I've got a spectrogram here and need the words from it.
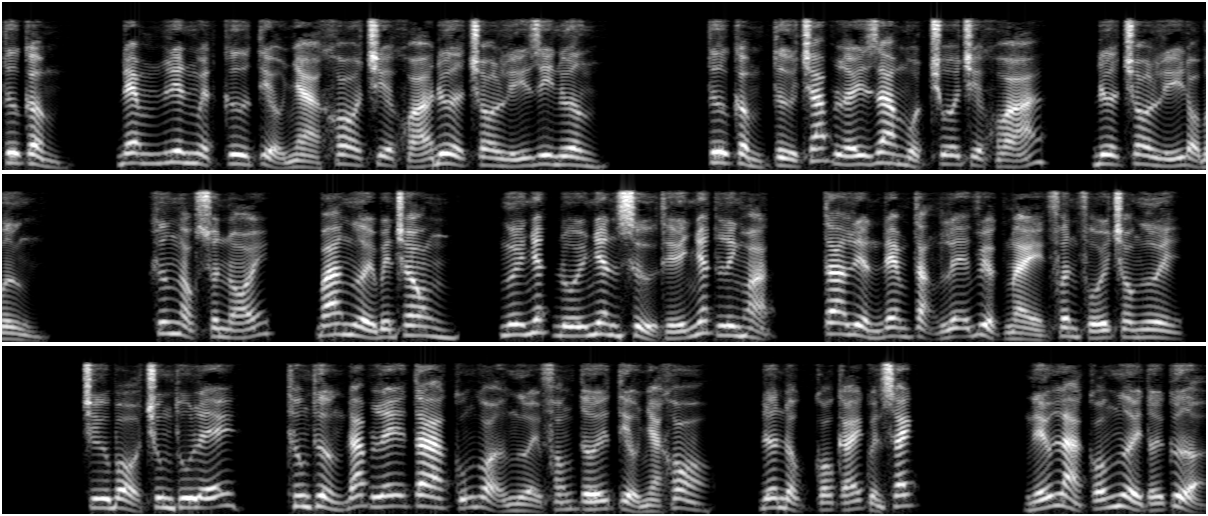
Tư cầm, đem liên nguyệt cư tiểu nhà kho chìa khóa đưa cho Lý Di Nương. Tư cầm từ cháp lấy ra một chuôi chìa khóa, đưa cho Lý Đỏ Bừng. Khương Ngọc Xuân nói, ba người bên trong, ngươi nhất đối nhân xử thế nhất linh hoạt, ta liền đem tặng lễ việc này phân phối cho ngươi. Trừ bỏ trung thu lễ, thông thường đáp lễ ta cũng gọi người phóng tới tiểu nhà kho, đơn độc có cái quyển sách. Nếu là có người tới cửa,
